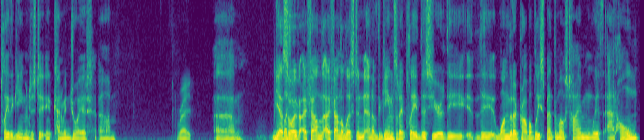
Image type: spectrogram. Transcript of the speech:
play the game and just to, uh, kind of enjoy it. Um, Right. Um, yeah, Plus so you- i found I found the list, and, and of the games that I played this year, the the one that I probably spent the most time with at home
